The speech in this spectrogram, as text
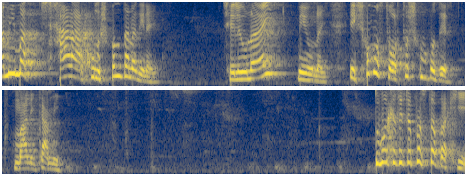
আমি মা ছাড়া আর কোনো সন্তানাদি নাই, ছেলেও নাই, মেয়েও নাই। এই সমস্ত অর্থ সম্পদের মালিক আমি। তোমার কাছে একটা প্রস্তাব রাখি।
